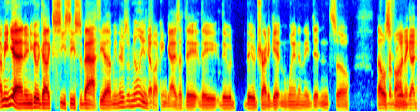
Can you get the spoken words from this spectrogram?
I mean, yeah, and then you got like CC Sabathia. I mean, there's a million Yep. fucking guys that they they they would they would try to get and win, and they didn't. So that was Remember fun. when they got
